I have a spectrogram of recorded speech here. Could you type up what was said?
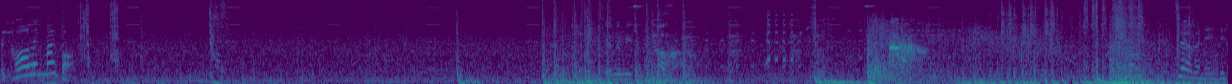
Recalling my bot. Enemy. Ah. Terminated.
